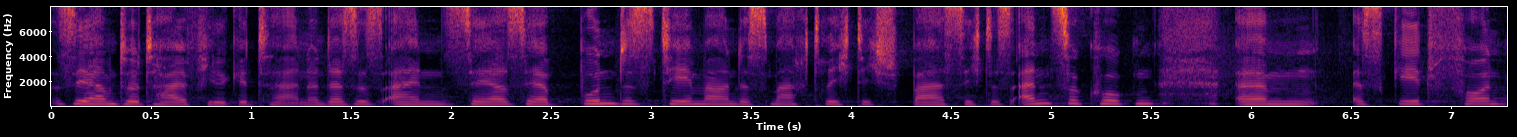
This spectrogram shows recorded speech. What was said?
Sie haben total viel getan und das ist ein sehr, sehr buntes Thema und es macht richtig Spaß, sich das anzugucken. Ähm, es geht von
